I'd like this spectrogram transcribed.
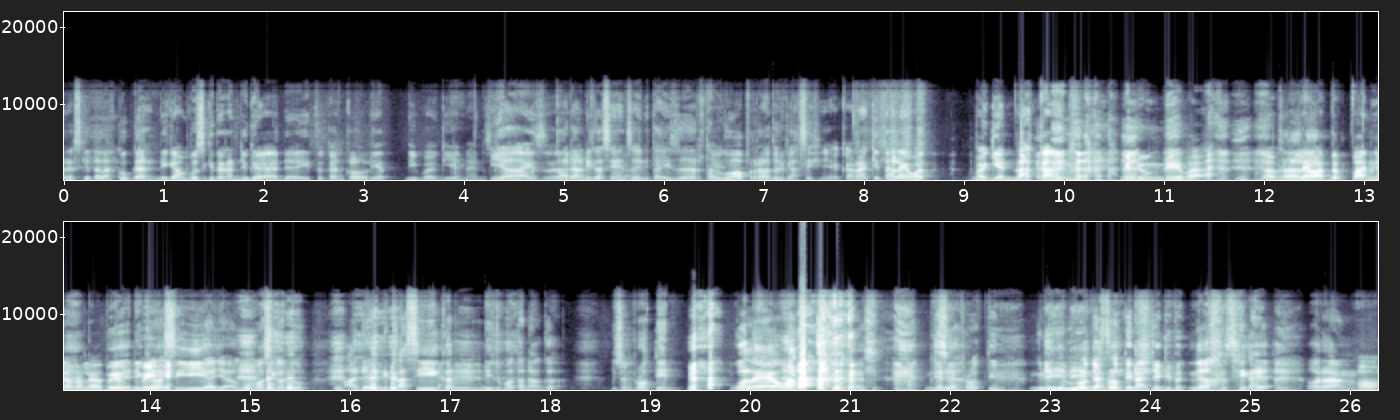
harus kita lakukan? Di kampus kita kan juga ada itu kan kalau lihat di bagian hand Iya, sanitizer. kadang dikasih hand sanitizer, tapi gue nggak pernah tuh dikasih. Ya karena kita lewat bagian belakang gedung D pak, nggak pernah Kalau lewat depan, nggak pernah lewat B dikasih aja. Gue masih inget tuh. Ada yang dikasih kan di Jembatan Naga. disemprotin gue lewat Nggak disemprotin. Di- Dia nyemprotin dikasih- protin aja gitu. nggak maksudnya kayak orang Oh.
